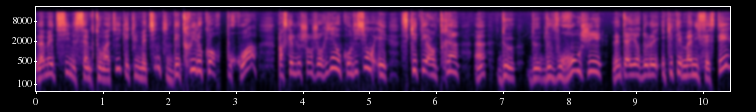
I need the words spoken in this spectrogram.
la médecine symptomatique est une médecine qui détruit le corps. Pourquoi? Parce qu'elle ne change rien aux conditions. Et ce qui était en train hein, de, vous ronger l'intérieur de l'œil et qui était manifesté,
